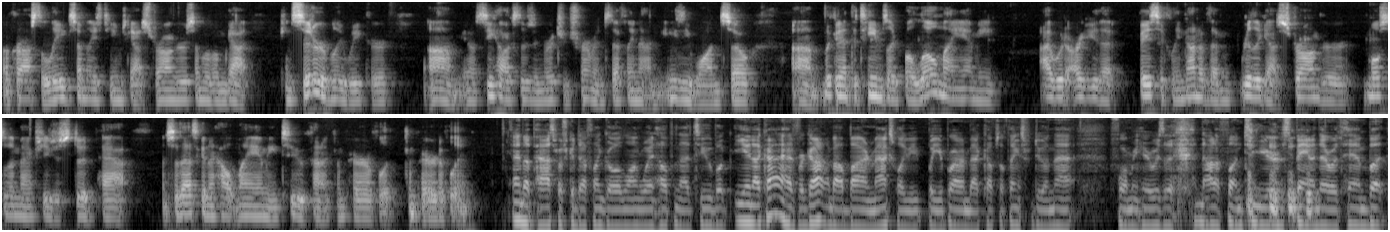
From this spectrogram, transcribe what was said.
across the league. Some of these teams got stronger, some of them got considerably weaker. Um, you know, Seahawks losing Richard Sherman is definitely not an easy one. So, um, looking at the teams like below Miami, I would argue that basically none of them really got stronger. Most of them actually just stood pat, and so that's going to help Miami too, kind of comparatively. Comparatively. And the pass rush could definitely go a long way in helping that too. But Ian, I kind of had forgotten about Byron Maxwell, but you brought him back up, so thanks for doing that for me. Here it was a not a fun two year span there with him. But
